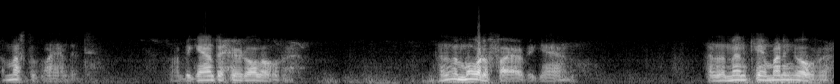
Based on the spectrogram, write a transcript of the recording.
I must have landed. I began to hurt all over. And then the mortar fire began. And the men came running over,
